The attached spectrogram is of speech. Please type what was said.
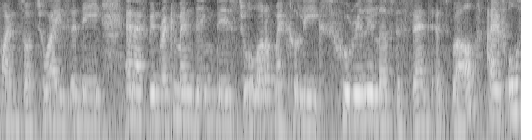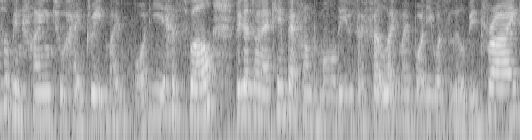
once or twice a day and i've been recommending this to a lot of my colleagues who really love the scent as well. I've also been trying to hydrate my body as well because when i came back from the maldives i felt like my body was a little bit dry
